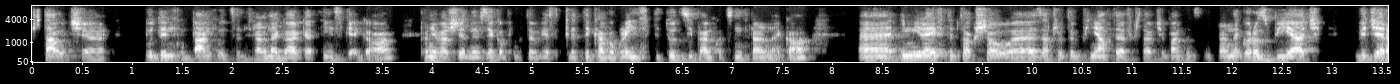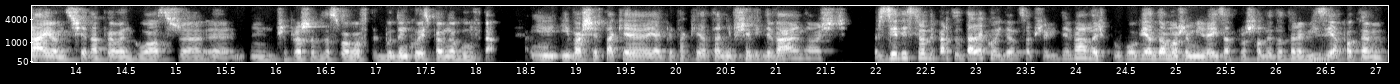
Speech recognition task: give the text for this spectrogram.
kształcie budynku Banku Centralnego Argentyńskiego, ponieważ jednym z jego punktów jest krytyka w ogóle instytucji Banku Centralnego. E, I Milei w tym talk show e, zaczął tę piniatę w kształcie Banku Centralnego rozbijać, wydzierając się na pełen głos, że, e, przepraszam za słowo, w tym budynku jest pełno gówna. I, i właśnie takie, jakby takie, ta nieprzewidywalność, z jednej strony bardzo daleko idąca przewidywalność, bo wiadomo, że Milei zaproszony do telewizji, a potem,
